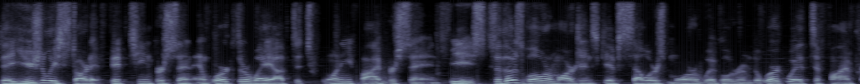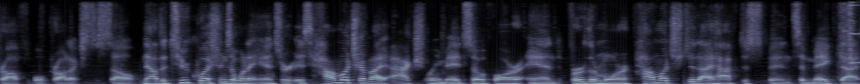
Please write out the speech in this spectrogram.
They usually start at 15% and work their way up to 25% in fees. So those lower margins give sellers more wiggle room to work with to find profitable products to sell. Now, the two questions I want to answer is how much have I actually made so far? And furthermore, how much did I have to spend to make that?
